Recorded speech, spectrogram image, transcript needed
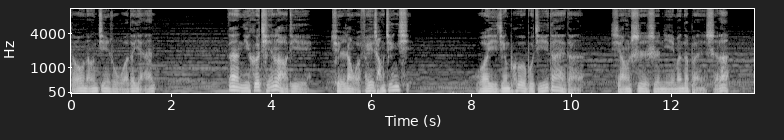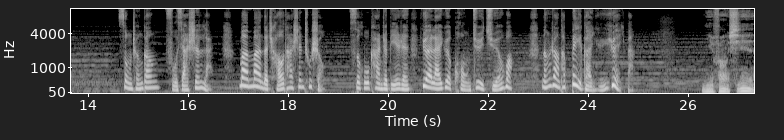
都能进入我的眼。但你和秦老弟却让我非常惊喜。我已经迫不及待的。想试试你们的本事了。宋成刚俯下身来，慢慢的朝他伸出手，似乎看着别人越来越恐惧绝望，能让他倍感愉悦一般。你放心，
